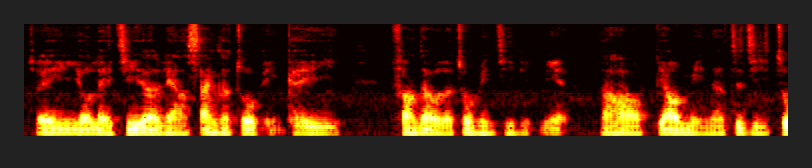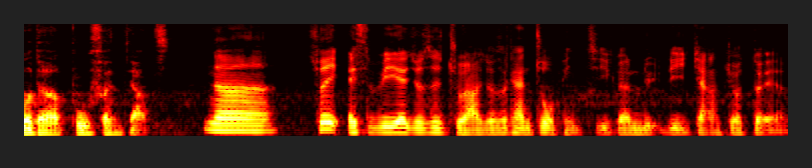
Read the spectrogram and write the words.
所以有累积了两三个作品可以。放在我的作品集里面，然后标明了自己做的部分，这样子。那所以 SVA 就是主要就是看作品集跟履历，这样就对了。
